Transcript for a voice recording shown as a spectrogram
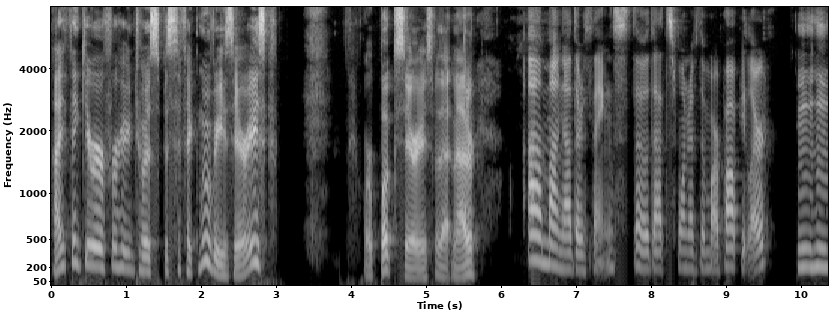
I think you're referring to a specific movie series. Or book series, for that matter. Among other things, though that's one of the more popular. Mm-hmm.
